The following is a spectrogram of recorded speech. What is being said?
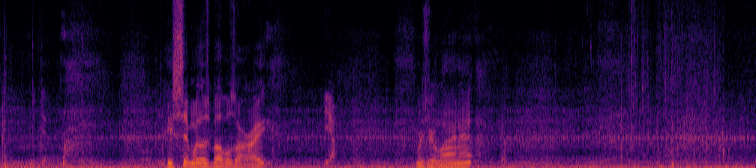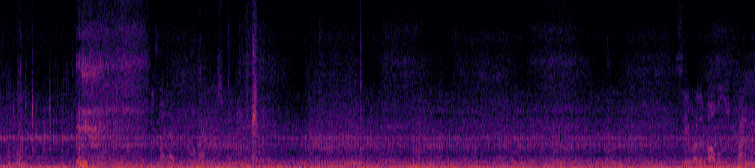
Let me get it. He's sitting where those bubbles are, right? Yeah. Where's your line at? Yep. you might have to pull back this way. See where the bubbles are kind of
